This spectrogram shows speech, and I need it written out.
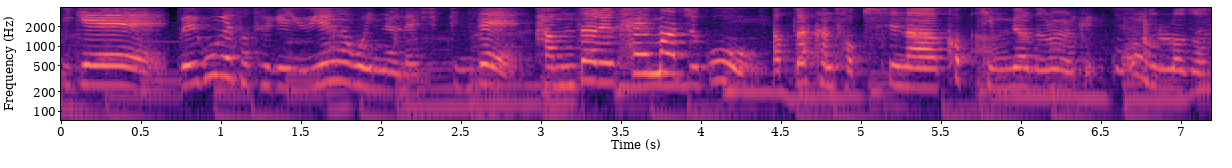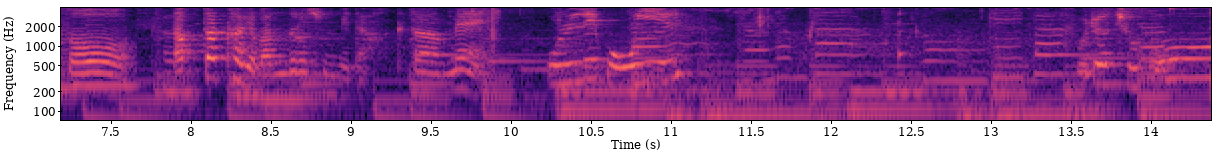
이게 외국에서 되게 유행하고 있는 레시피인데 감자를 삶아주고 납작한 접시나 컵 뒷면으로 이렇게 꾹 눌러줘서 납작하게 만들어줍니다. 그 다음에 올리브 오일 뿌려주고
